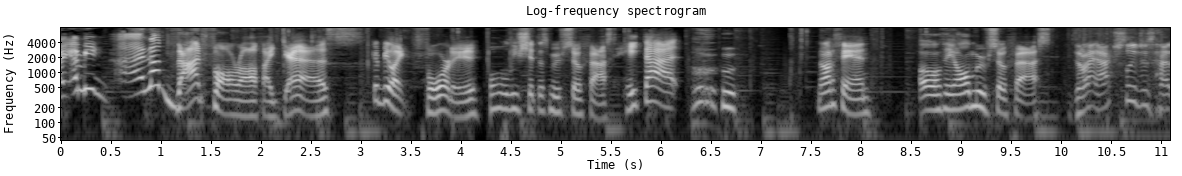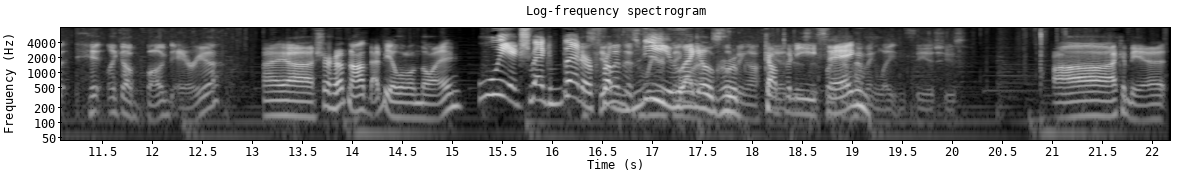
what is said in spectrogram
I, I mean, uh, not that far off, I guess. Could be like 40. Holy shit, this moves so fast. Hate that. not a fan. Oh, they all move so fast. Did I actually just had hit like a bugged area? I uh, sure hope not. That'd be a little annoying. We expect better from the weird thing where Lego I'm Group slipping off the company edges. It's like I'm having latency issues. Uh, that could be it.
